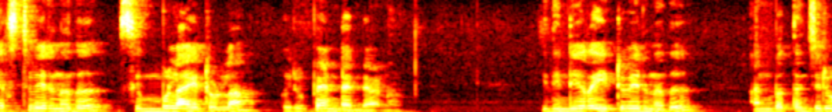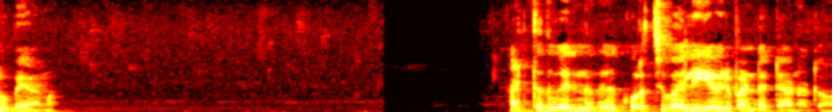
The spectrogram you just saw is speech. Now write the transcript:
നെക്സ്റ്റ് വരുന്നത് സിമ്പിളായിട്ടുള്ള ഒരു പെൻഡന്റാണ് ഇതിന്റെ റേറ്റ് വരുന്നത് അൻപത്തഞ്ച് രൂപയാണ്. അടുത്തത് വരുന്നത് കുറച്ച് വലിയ ഒരു ആണ് കേട്ടോ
